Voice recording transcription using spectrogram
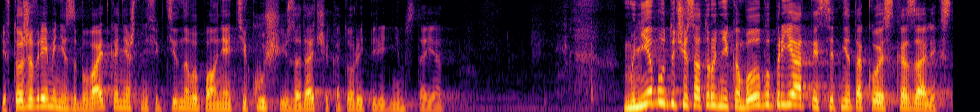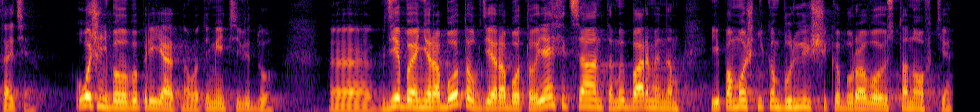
И в то же время не забывает, конечно, эффективно выполнять текущие задачи, которые перед ним стоят. Мне, будучи сотрудником, было бы приятно, если бы мне такое сказали, кстати. Очень было бы приятно, вот имейте в виду. Э, где бы я ни работал, где я работал, я официантом, и барменом, и помощником бурильщика буровой установки.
